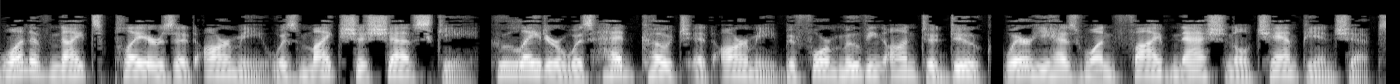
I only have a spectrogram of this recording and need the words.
One of Knight's players at Army was Mike Krzyzewski, who later was head coach at Army before moving on to Duke, where he has won five national championships.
